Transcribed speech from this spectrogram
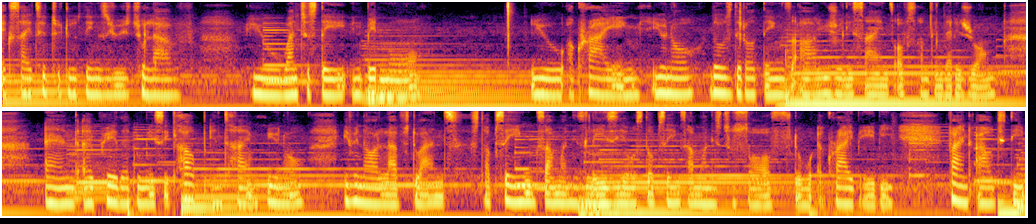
excited to do things you used to love you want to stay in bed more, you are crying, you know, those little things are usually signs of something that is wrong. And I pray that we may seek help in time, you know, even our loved ones. Stop saying someone is lazy or stop saying someone is too soft or a crybaby. Find out deep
